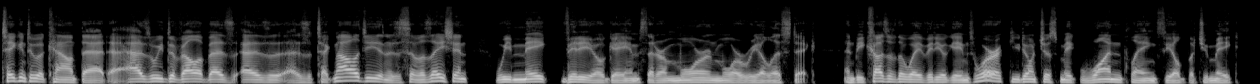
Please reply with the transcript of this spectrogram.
take into account that as we develop as as as a technology and as a civilization, we make video games that are more and more realistic. And because of the way video games work, you don't just make one playing field, but you make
